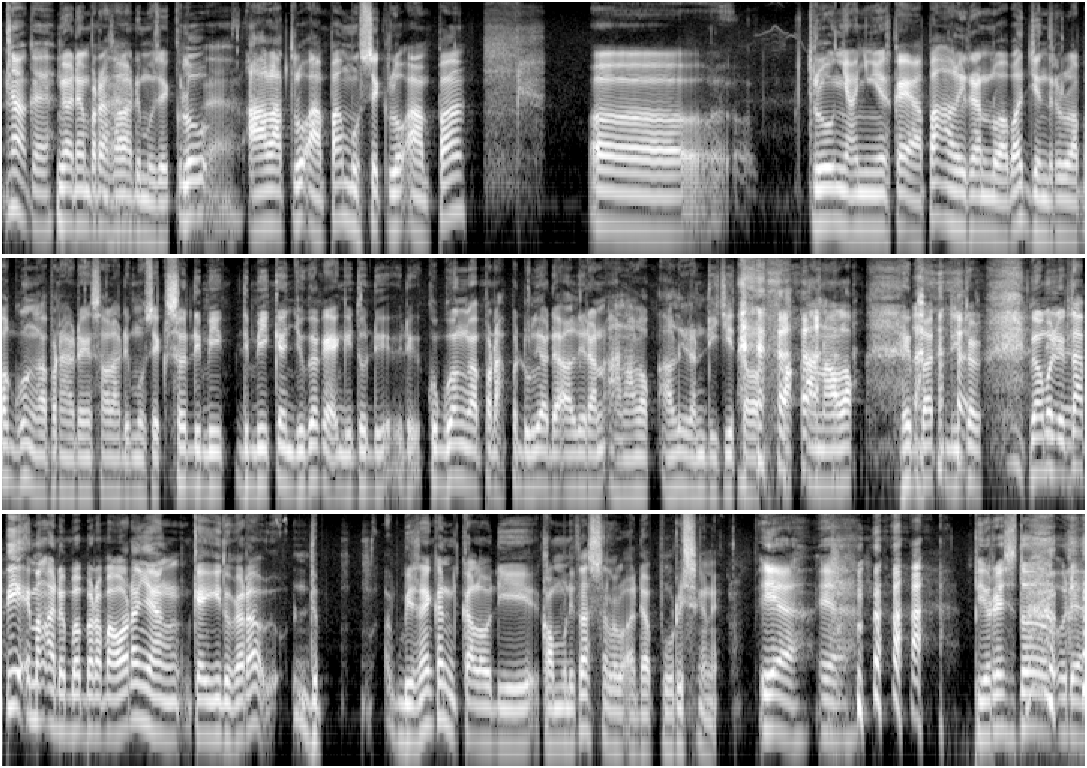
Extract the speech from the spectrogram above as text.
oke nggak ada yang pernah salah di musik. Lu Oke. alat lu apa, musik lu apa, eh lu nyanyinya kayak apa, aliran lu apa, genre lu apa, gua nggak pernah ada yang salah di musik. Sedemi demikian juga kayak gitu di, di gua nggak pernah peduli ada aliran analog, aliran digital, fuck analog, hebat digital. Nggak mau Tapi emang ada beberapa orang yang kayak gitu karena the- biasanya kan kalau di komunitas selalu ada puris kan ya. Iya, iya. Purist tuh udah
